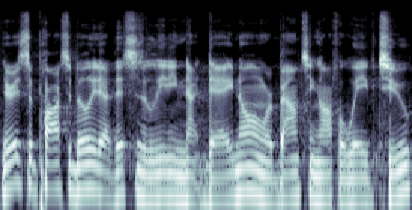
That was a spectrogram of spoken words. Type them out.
there is a possibility that this is a leading nut diagonal and we're bouncing off a of wave two,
